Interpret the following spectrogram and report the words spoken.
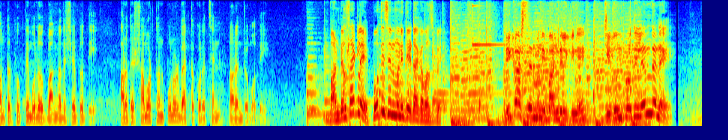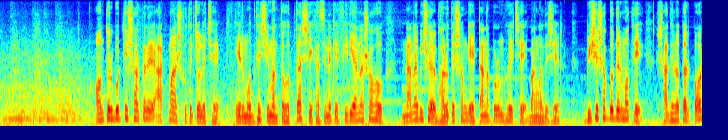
অন্তর্ভুক্তিমূলক বাংলাদেশের প্রতি ভারতের সমর্থন পুনর্ব্যক্ত করেছেন নরেন্দ্র মোদী। বান্ডেল থাকলে প্রতি সেনমানিতে টাকা বাঁচবে। বিকাশ সেনমানি বান্ডিল কিনে জিতুন প্রতি লেনদেনে। অন্তর্বর্তী সরকারের আট মাস হতে চলেছে। এর মধ্যে সীমান্ত হত্যা, শেখ হাসিনাকে ফিরিয়ে আনা সহ নানা বিষয়ে ভারতের সঙ্গে টানাপোড়ন হয়েছে বাংলাদেশের। বিশেষজ্ঞদের মতে, স্বাধীনতার পর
